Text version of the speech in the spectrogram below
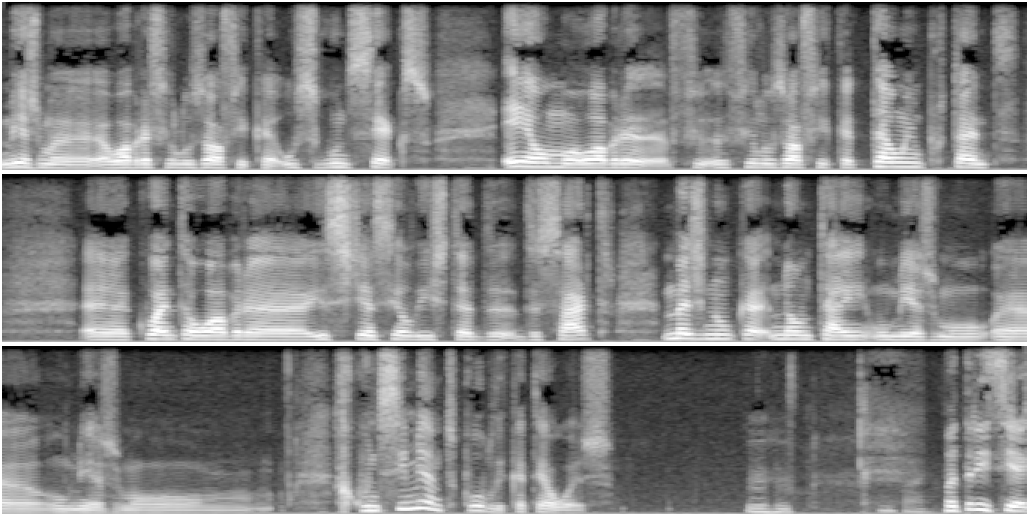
mesmo a, a, obra filosófica o segundo sexo é uma obra fi filosófica tão importante uh, quanto a obra existencialista de, de, Sartre mas nunca não tem o mesmo o mesmo reconhecimento público até hoje uhum. Patrícia,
